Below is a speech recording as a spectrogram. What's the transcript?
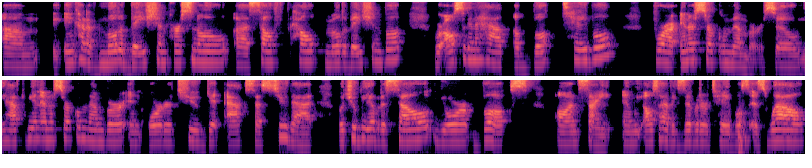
um, any kind of motivation, personal uh, self help motivation book, we're also going to have a book table for our inner circle members. So you have to be an inner circle member in order to get access to that, but you'll be able to sell your books on site. And we also have exhibitor tables as well.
